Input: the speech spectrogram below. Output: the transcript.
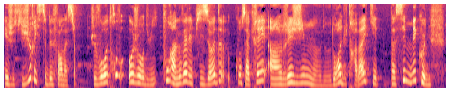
et je suis juriste de formation. Je vous retrouve aujourd'hui pour un nouvel épisode consacré à un régime de droit du travail qui est assez méconnu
